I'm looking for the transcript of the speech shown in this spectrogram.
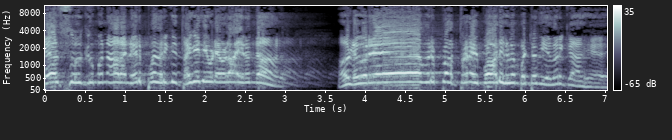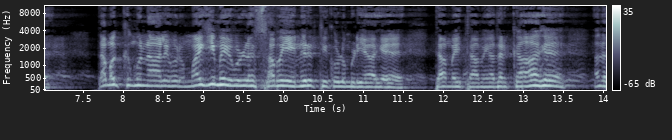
இயேசுக்கு முன்னால நிற்பதற்கு தகுதி உடையவளா இருந்தால் அவருடைய ஒரே விருப்ப அத்தனை பாடுகளும் பட்டது எதற்காக? தமக்கு முன்னாலே ஒரு மகிமை உள்ள சபையை நிறுத்திக் கொள்ளும்படியாக தம்மை தாமே அதற்காக அந்த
